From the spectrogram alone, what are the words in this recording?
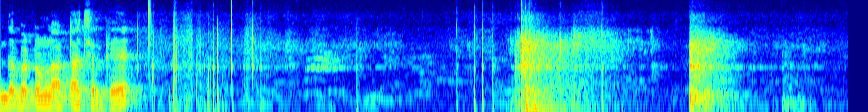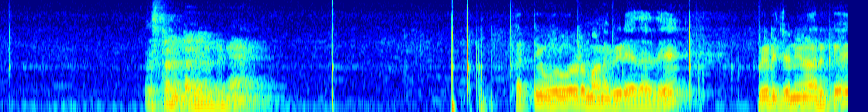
இந்த பெட்ரூமில் அட்டாச் இருக்குது வெஸ்டர்ன் டாய்லெட்டுங்க கட்டி ஒரு வருடமான வீடு ஏதாவது வீடு ஜெனினாக இருக்குது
